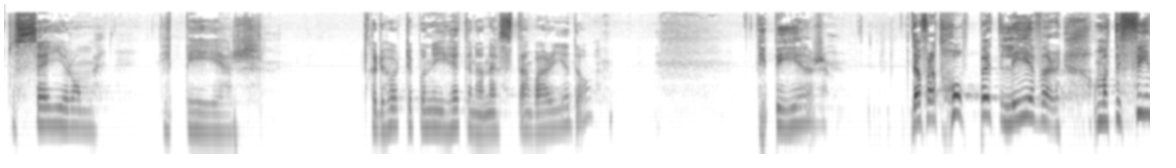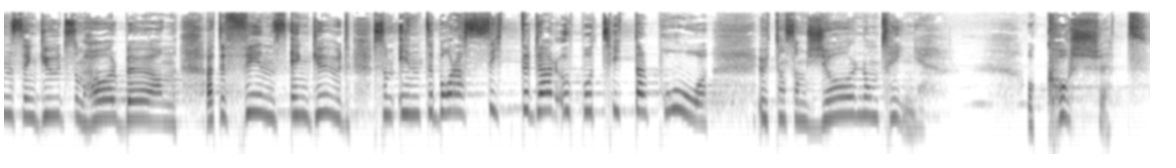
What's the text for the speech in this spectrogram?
Då säger de, vi ber. Har du hört det på nyheterna nästan varje dag? Vi ber. Därför att hoppet lever om att det finns en Gud som hör bön. Att det finns en Gud som inte bara sitter där uppe och tittar på, utan som gör någonting. Och korset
